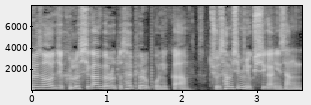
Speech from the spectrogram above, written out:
그래서 이제 근로 시간별로 또 살펴를 보니까 주 36시간 이상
